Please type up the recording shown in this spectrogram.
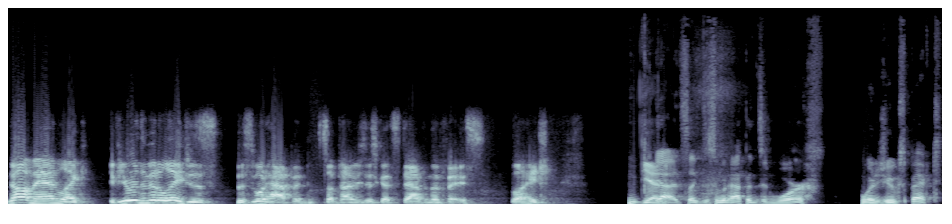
nah, man, like if you're in the Middle Ages, this is what happened. Sometimes you just get stabbed in the face. Like, yeah, yeah, it's like this is what happens in war. What did you expect,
